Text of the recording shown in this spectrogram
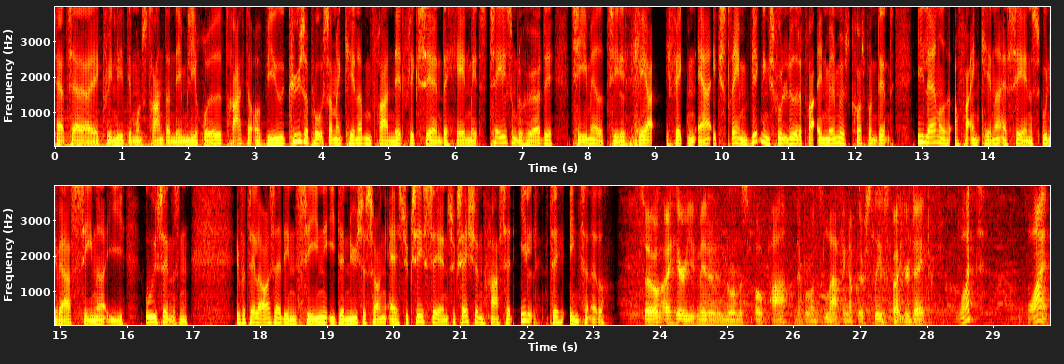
Her tager øh, kvindelige demonstranter nemlig røde dragter og hvide kyser på, så man kender dem fra Netflix-serien The Handmaid's Tale, som du hørte temaet til her. Effekten er ekstremt virkningsfuld, lyder det fra en mellemøst-korrespondent i landet og fra en kender af seriens univers senere i udsendelsen. Vi fortæller også, at en scene i den nye sæson af successerien Succession har sat ild til internettet. So, I hear you've made an enormous faux pas, and everyone's laughing up their sleeves about your date. What? Why?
